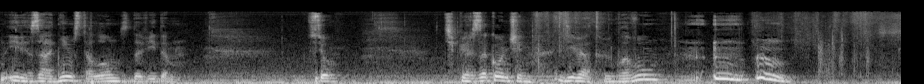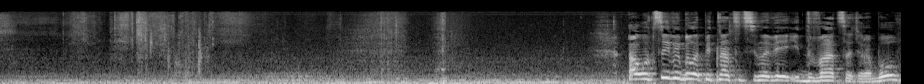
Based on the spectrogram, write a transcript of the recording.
или за одним столом с Давидом. Все. Теперь закончим девятую главу. А у Цивы было 15 сыновей и 20 рабов.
